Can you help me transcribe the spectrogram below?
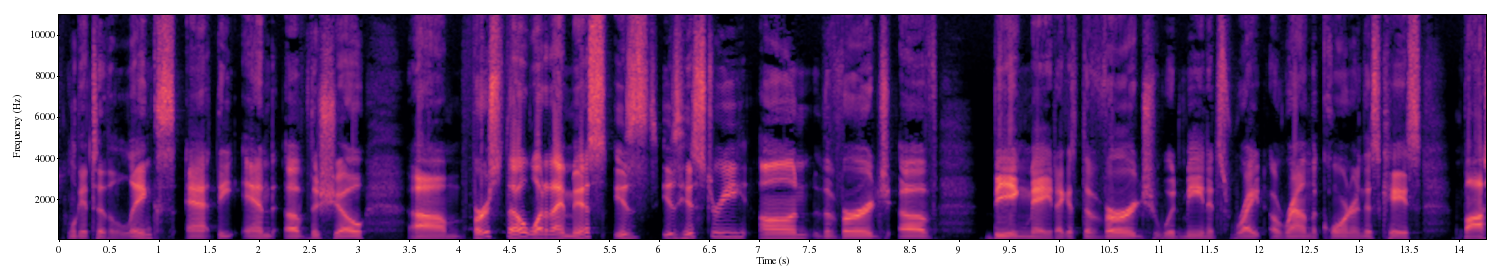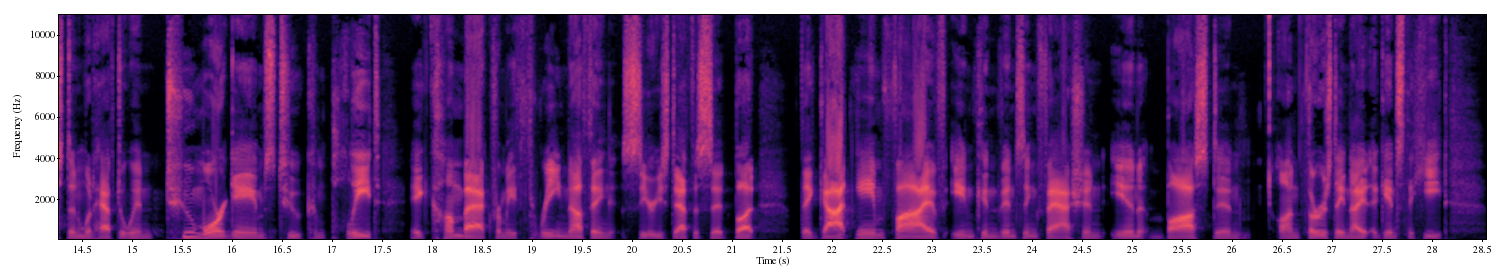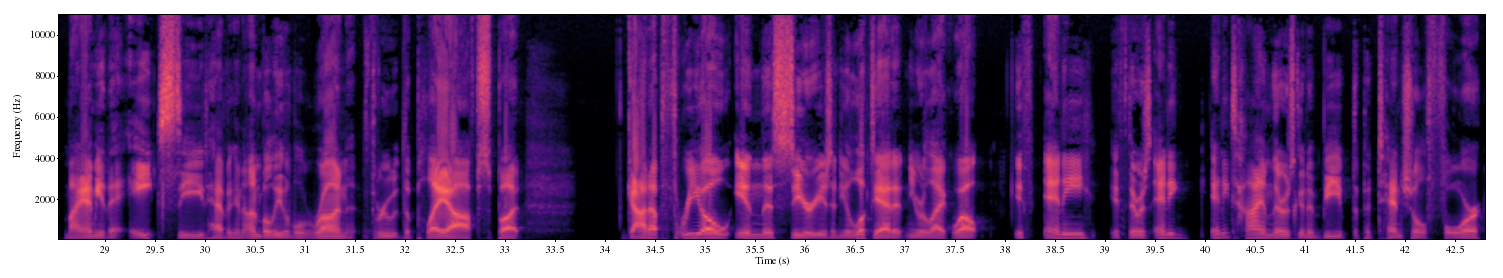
We'll get to the links at the end of the show. Um, first, though, what did I miss? Is is history on the verge of being made? I guess the verge would mean it's right around the corner. In this case, Boston would have to win two more games to complete a comeback from a 3 nothing series deficit, but they got game 5 in convincing fashion in Boston on Thursday night against the Heat. Miami, the 8 seed, having an unbelievable run through the playoffs, but got up 3-0 in this series and you looked at it and you were like, well, if any if there was any any time there was going to be the potential for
